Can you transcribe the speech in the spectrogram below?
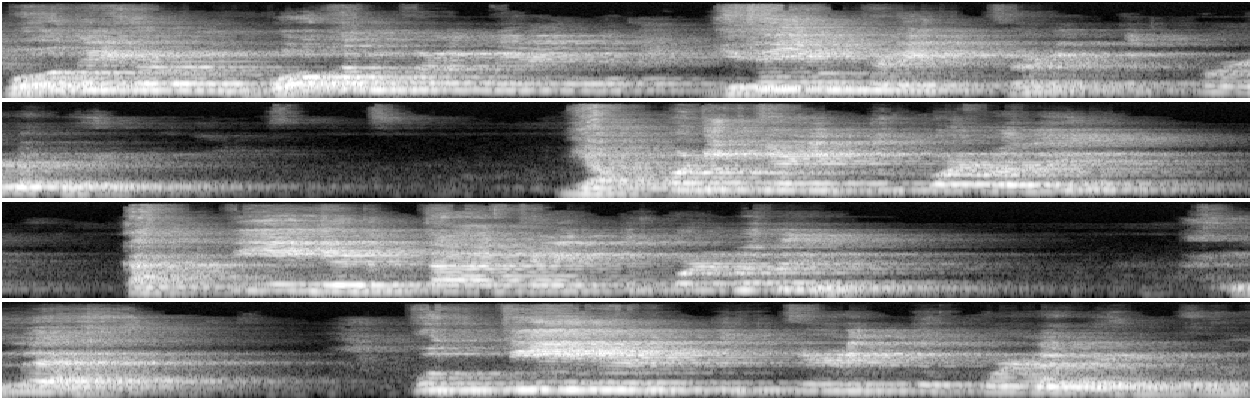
போதைகளும் போகங்களும் நிறைந்த இதயங்களை கிழித்துக் கொள்ள வேண்டும். எப்படி கிழித்துக் கொள்வது? கத்தியை எடுத்தா கிழித்துக் கொள்வது? அல்ல. புத்தியை எடுத்து கிழித்துக் கொள்ள வேண்டும்.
